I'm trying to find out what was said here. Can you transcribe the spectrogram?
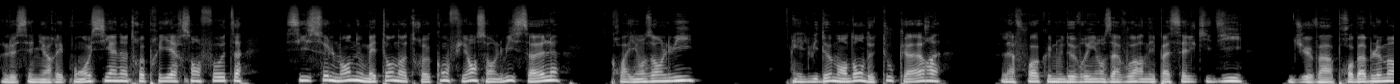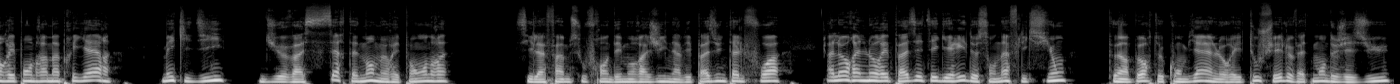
Le Seigneur répond aussi à notre prière sans faute, si seulement nous mettons notre confiance en lui seul, croyons en lui, et lui demandons de tout cœur. La foi que nous devrions avoir n'est pas celle qui dit Dieu va probablement répondre à ma prière, mais qui dit Dieu va certainement me répondre. Si la femme souffrant d'hémorragie n'avait pas une telle foi, alors elle n'aurait pas été guérie de son affliction, peu importe combien elle aurait touché le vêtement de Jésus.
